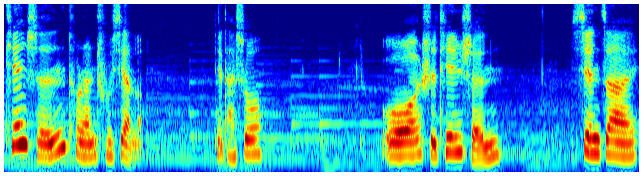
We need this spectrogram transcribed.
天神突然出现了，对他说：“我是天神，现在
